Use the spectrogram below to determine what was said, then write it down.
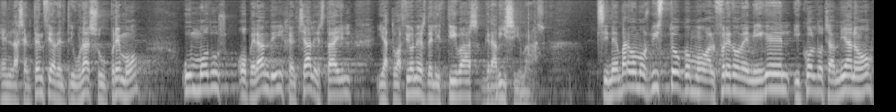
en la sentencia del Tribunal Supremo un modus operandi, Helchal style, y actuaciones delictivas gravísimas sin embargo, hemos visto cómo Alfredo de Miguel y Coldo Chandiano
